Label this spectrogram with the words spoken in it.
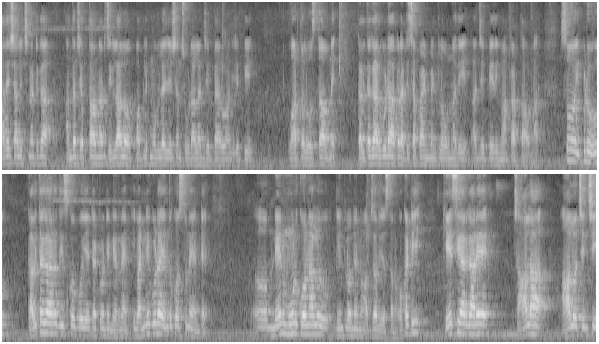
ఆదేశాలు ఇచ్చినట్టుగా అందరు చెప్తా ఉన్నారు. జిల్లాలో పబ్లిక్ మొబిలైజేషన్ చూడాలని చెప్పారు అని చెప్పి వార్తలు వస్తూ ఉన్నాయి. కవిత గారు కూడా అక్కడ డిసప్పాయింట్మెంట్లో ఉన్నది అని చెప్పేది మాట్లాడుతూ ఉన్నారు. సో ఇప్పుడు కవిత గారు తీసుకోబోయేటటువంటి నిర్ణయం ఇవన్నీ కూడా ఎందుకు వస్తున్నాయంటే అంటే నేను మూడు కోణాలు దీంట్లో నేను అబ్జర్వ్ చేస్తాను. ఒకటి కేసీఆర్ గారే చాలా ఆలోచించి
